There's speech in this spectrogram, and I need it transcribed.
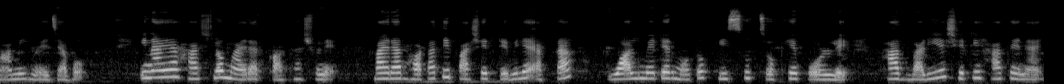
মামি হয়ে যাব। ইনায়া হাসলো মায়েরার কথা শুনে। মায়েরার হঠাৎই পাশের টেবিলে একটা ওয়ালমেটের মতো কিছু চোখে পড়লে হাত বাড়িয়ে সেটি হাতে নেয়।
